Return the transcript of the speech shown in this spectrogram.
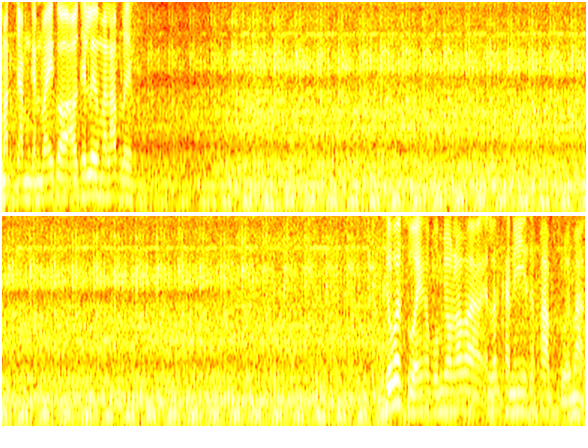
มัดจำกันไว้ก็เอาเทเลอร์มารับเลย ถือว่าสวยครับผมยอมรับว่ารถคันนี้สภาพสวยมาก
